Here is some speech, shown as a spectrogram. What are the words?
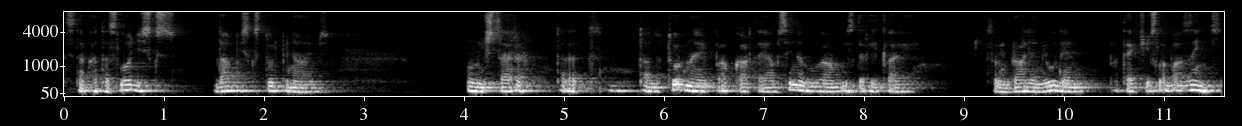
Tas tā kā tas loģisks, dabisks turpinājums. Un viņš cer tātad, tādu turnēju pa apkārtējām sinagogām izdarīt, lai saviem brāļiem jūdiem pateikt šīs labās ziņas,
